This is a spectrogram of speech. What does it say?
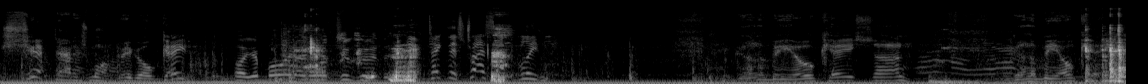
shit, that is one big old gate. Oh, your boy doesn't look too good. Take this, try stop bleeding. You're gonna be okay, son. You're gonna be okay. Just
